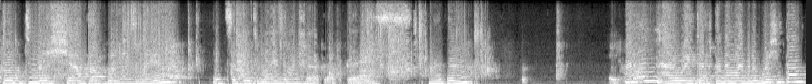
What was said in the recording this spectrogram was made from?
put my sharp up on as well. It's a bit noisy my sharp up guys. Like that. Wait after now I'm gonna wash it out.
